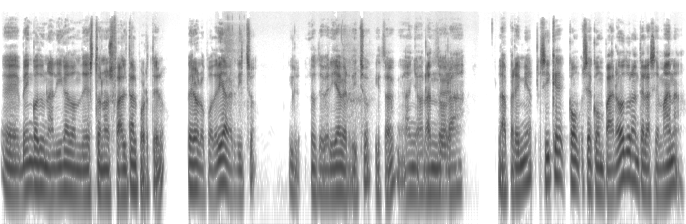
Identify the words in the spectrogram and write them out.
eh, vengo de una liga donde esto nos falta al portero, pero lo podría haber dicho, y lo debería haber dicho, quizá, añorando Sí. la, la Premier. Sí que com- se comparó durante la semana,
